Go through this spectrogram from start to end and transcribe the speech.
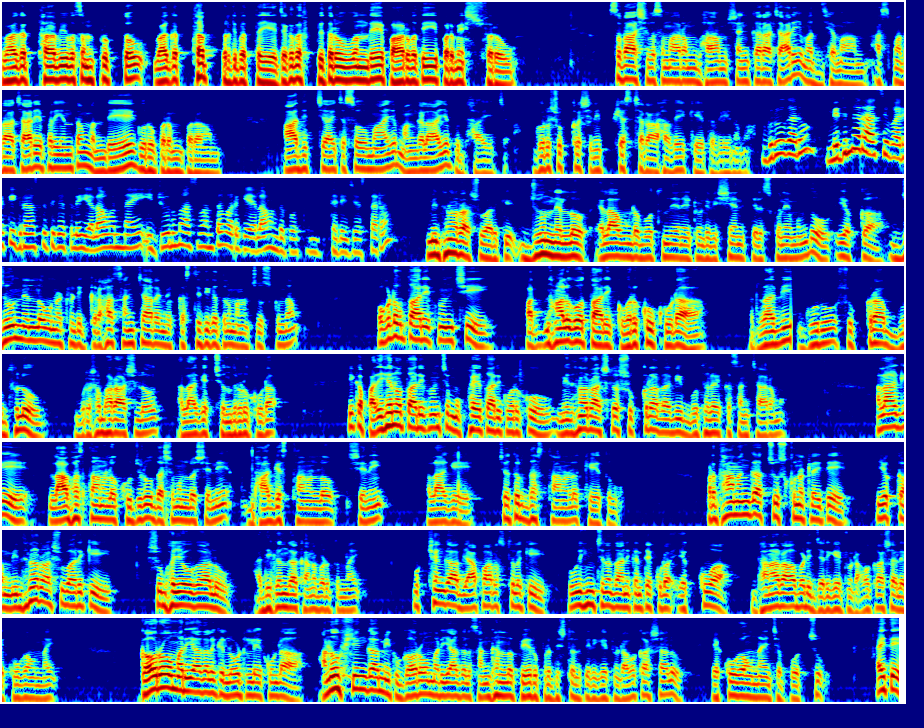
వాగర్థావివ సంపృక్తౌ వాగర్థ ప్రతిపత్తయే జగతః పితరౌ వందే పార్వతీ పరమేశ్వరౌ. సదాశివసమారంభాం శంకరాచార్య మధ్యమాం అస్మదాచార్యపర్యంతం వందే గురుపరంపరాం ఆదిత్యాయ చ సోమాయ మంగళాయ బుధాయ చ. గురుశుక్రశనిభ్యశ్చ రాహవే కేతవే నమ. గురుగారు మిథున రాశి వారికి గ్రహస్థితిగతులు ఎలా ఉన్నాయి? ఈ జూన్ మాసం అంతా వారికి ఎలా ఉండబోతుంది? తెలియజేస్తారా? మిథున రాశి వారికి జూన్ నెలలో ఎలా ఉండబోతుంది అనేటువంటి విషయాన్ని తెలుసుకునే ముందు ఈ యొక్క జూన్ నెలలో ఉన్నటువంటి గ్రహ సంచారం యొక్క స్థితిగతులు మనం చూసుకుందాం. ఒకటవ తారీఖు నుంచి పద్నాలుగో తారీఖు వరకు కూడా రవి గురు శుక్ర బుధులు వృషభ రాశిలో అలాగే చంద్రుడు కూడా. ఇక పదిహేనో తారీఖు నుంచి ముప్పై తారీఖు వరకు మిథున రాశిలో శుక్ర రవి బుధుల యొక్క సంచారము. అలాగే లాభస్థానంలో కుజుడు దశమంలో శని భాగ్యస్థానంలో శని అలాగే చతుర్థ స్థానంలో కేతువు. ప్రధానంగా చూసుకున్నట్లయితే ఈ యొక్క మిథున రాశి వారికి శుభయోగాలు అధికంగా కనబడుతున్నాయి. ముఖ్యంగా వ్యాపారస్తులకి ఊహించిన దానికంటే కూడా ఎక్కువ ధనరాబడి జరిగేటువంటి అవకాశాలు ఎక్కువగా ఉన్నాయి. గౌరవ మర్యాదలకి లోటు లేకుండా అనూహ్యంగా మీకు గౌరవ మర్యాదలు సంఘంలో పేరు ప్రతిష్టలు పెరిగేటువంటి అవకాశాలు ఎక్కువగా ఉన్నాయని చెప్పవచ్చు. అయితే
